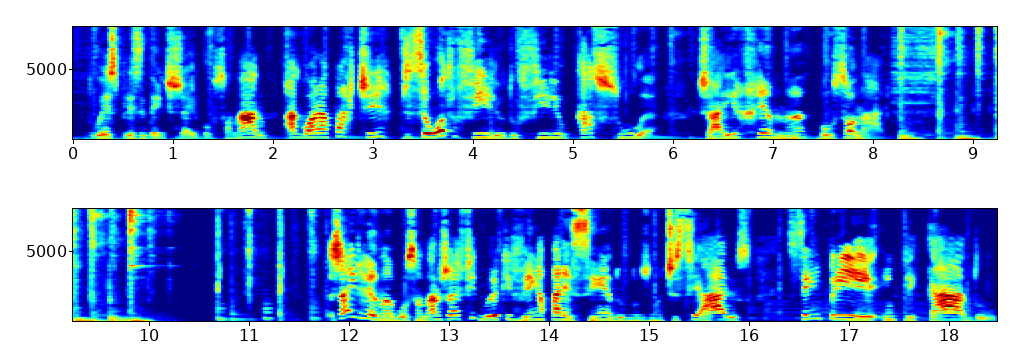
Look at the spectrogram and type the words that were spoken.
do ex-presidente Jair Bolsonaro, agora a partir de seu outro filho, do filho caçula, Jair Renan Bolsonaro. Jair Renan Bolsonaro já é figura que vem aparecendo nos noticiários sempre implicado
